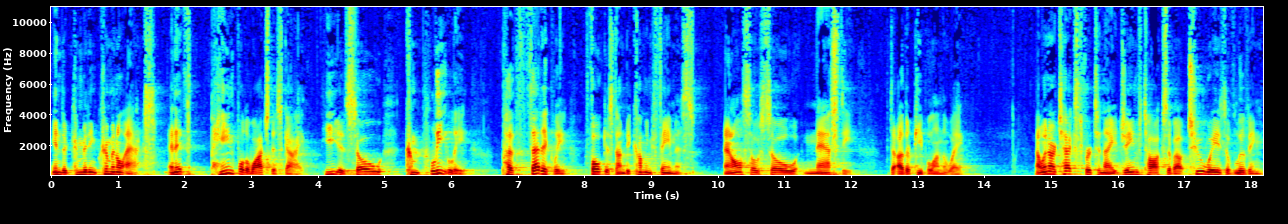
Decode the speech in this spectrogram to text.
into committing criminal acts. And it's painful to watch this guy. He is so completely, pathetically focused on becoming famous and also so nasty to other people on the way. Now, in our text for tonight, James talks about two ways of living,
